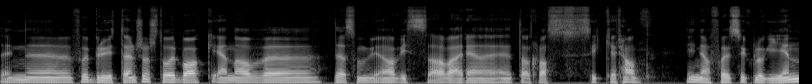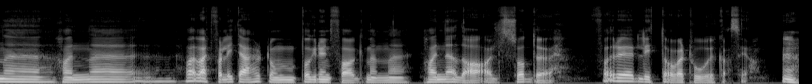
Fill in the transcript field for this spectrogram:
den uh, forbryteren som står bak en av uh, det som har vist seg å være et av klassikerne innenfor psykologien. uh, han har i hvert fall ikke jeg hørt om på grunnfag, men han er da altså død for litt over to uker siden. Ja.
